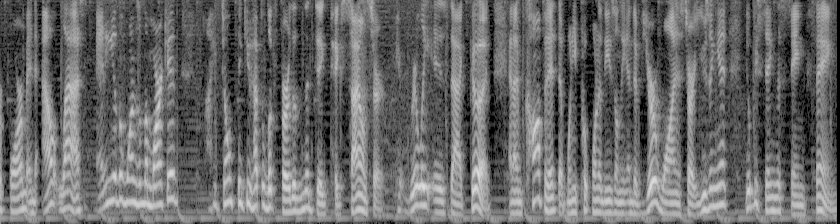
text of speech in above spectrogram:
outperform and outlast any of the ones on the market, I don't think you have to look further than the DigPig silencer. It really is that good. And I'm confident that when you put one of these on the end of your wand and start using it, you'll be seeing the same thing.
